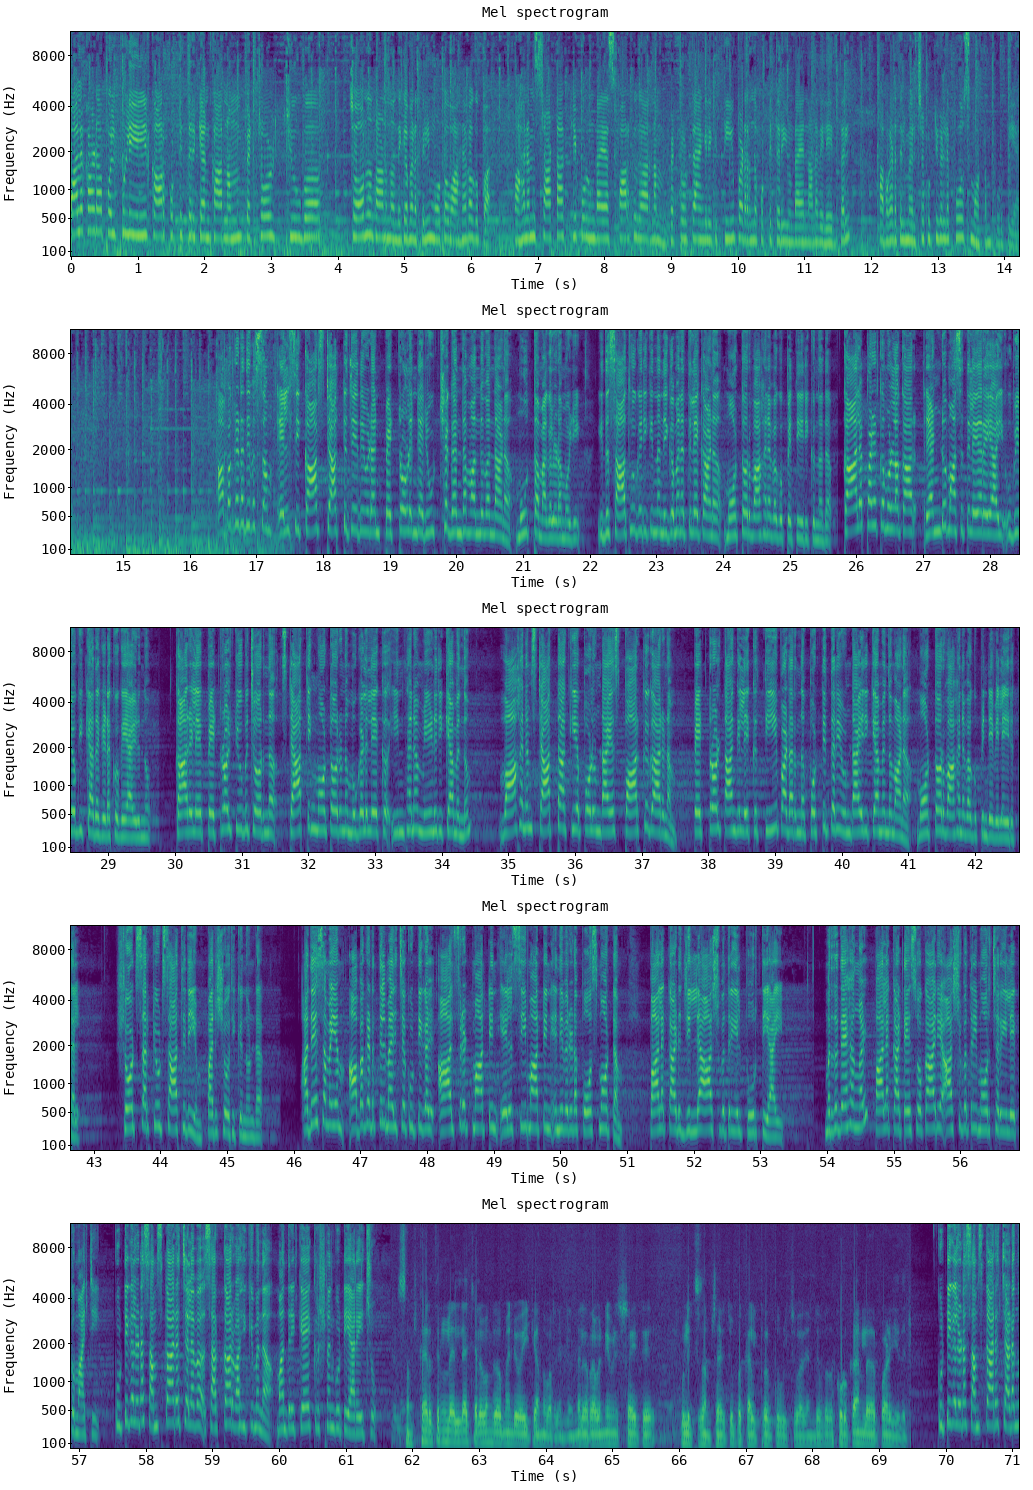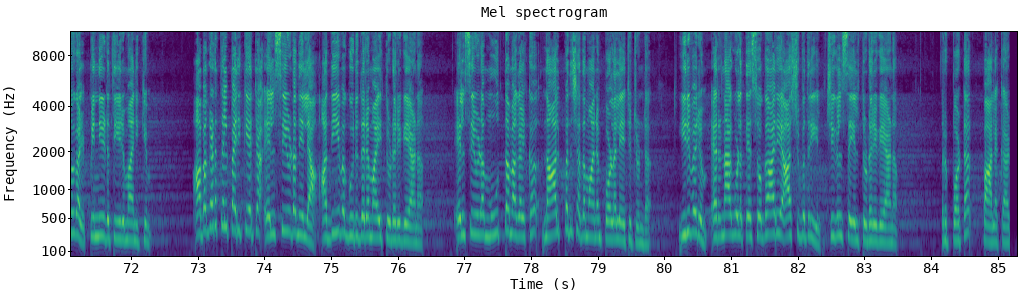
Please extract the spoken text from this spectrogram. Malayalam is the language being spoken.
പാലക്കാട് പുൽപ്പുള്ളിയിൽ കാർ പൊട്ടിത്തെറിക്കാൻ കാരണം പെട്രോൾ ട്യൂബ് ചോർന്നതാണെന്ന നിഗമനത്തിൽ മോട്ടോർ വാഹന വകുപ്പ്. വാഹനം സ്റ്റാർട്ടാക്കിയപ്പോൾ ഉണ്ടായ സ്പാർക്ക് കാരണം പെട്രോൾ ടാങ്കിലേക്ക് തീ പടർന്ന് പൊട്ടിത്തെറിയുണ്ടായെന്നാണ് വിലയിരുത്തൽ. അപകടത്തിൽ മരിച്ച കുട്ടികളുടെ പോസ്റ്റ്മോർട്ടം പൂർത്തിയായി. അപകട ദിവസം എൽ സി കാർ സ്റ്റാർട്ട് ചെയ്തയുടൻ പെട്രോളിന്റെ രൂക്ഷഗന്ധം വന്നുവെന്നാണ് മൂത്ത മകളുടെ മൊഴി. ഇത് സാധൂകരിക്കുന്ന നിഗമനത്തിലേക്കാണ് മോട്ടോർ വാഹന വകുപ്പ് എത്തിയിരിക്കുന്നത്. കാലപ്പഴക്കമുള്ള കാർ രണ്ടു മാസത്തിലേറെയായി ഉപയോഗിക്കാതെ കിടക്കുകയായിരുന്നു. കാറിലെ പെട്രോൾ ട്യൂബ് ചോർന്ന് സ്റ്റാർട്ടിംഗ് മോട്ടോറിന് മുകളിലേക്ക് ഇന്ധനം വീണിരിക്കാമെന്നും വാഹനം സ്റ്റാർട്ടാക്കിയപ്പോൾ ഉണ്ടായ സ്പാർക്ക് കാരണം പെട്രോൾ ടാങ്കിലേക്ക് തീ പടർന്ന് പൊട്ടിത്തെറി ഉണ്ടായിരിക്കാമെന്നുമാണ് മോട്ടോർ വാഹന വകുപ്പിന്റെ വിലയിരുത്തൽ. ഷോർട്ട് സർക്യൂട്ട് സാധ്യതയും പരിശോധിക്കുന്നുണ്ട്. അതേസമയം അപകടത്തിൽ മരിച്ച കുട്ടികൾ Alfred Martin L C Martin എന്നിവരുടെ പോസ്റ്റ്മോർട്ടം പാലക്കാട് ജില്ലാ ആശുപത്രിയിൽ പൂർത്തിയായി. മൃതദേഹങ്ങൾ പാലക്കാട്ടെ സ്വകാര്യ ആശുപത്രി മോർച്ചറിയിലേക്ക് മാറ്റി. കുട്ടികളുടെ സംസ്കാര ചെലവ് സർക്കാർ വഹിക്കുമെന്ന് മന്ത്രി കെ കൃഷ്ണൻകുട്ടി അറിയിച്ചു. സംസ്കാരത്തിനുള്ള എല്ലാ ചെലവും ഗവൺമെന്റ് വഹിക്കാന്ന് പറഞ്ഞിട്ടുണ്ട്. ഇന്നലെ റവന്യൂ മിനിസ്റ്ററായിട്ട് വിളിച്ച് സംസാരിച്ചു. ഇപ്പൊ കളക്ടർ അടുത്ത് വിളിച്ച് പറഞ്ഞിട്ടുണ്ട്. കൊടുക്കാനുള്ള ഏർപ്പാട് ചെയ്തിട്ടുണ്ട്. കുട്ടികളുടെ സംസ്കാര ചടങ്ങുകൾ പിന്നീട് തീരുമാനിക്കും. അപകടത്തിൽ പരിക്കേറ്റ എൽ സിയുടെ നില അതീവ ഗുരുതരമായി തുടരുകയാണ്. എൽ സിയുടെ മൂത്ത മകൾക്ക് നാൽപ്പത് ശതമാനം പൊള്ളലേറ്റിട്ടുണ്ട്. ഇരുവരും എറണാകുളത്തെ സ്വകാര്യ ആശുപത്രിയിൽ ചികിത്സയിൽ തുടരുകയാണ്. റിപ്പോർട്ടർ പാലക്കാട്.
